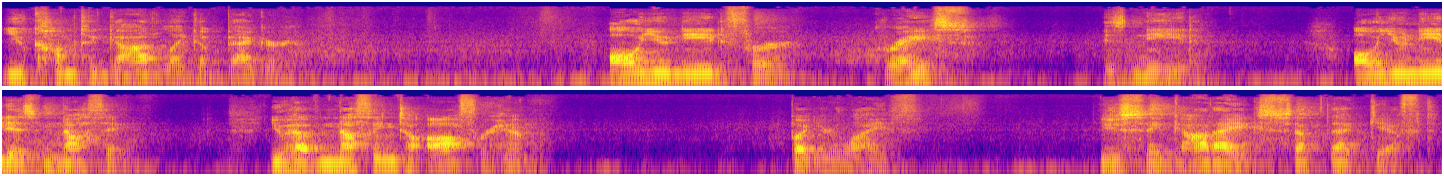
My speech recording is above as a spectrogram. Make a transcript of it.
You come to God like a beggar. All you need for grace is need. All you need is nothing. You have nothing to offer Him but your life. You say, God, I accept that gift.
